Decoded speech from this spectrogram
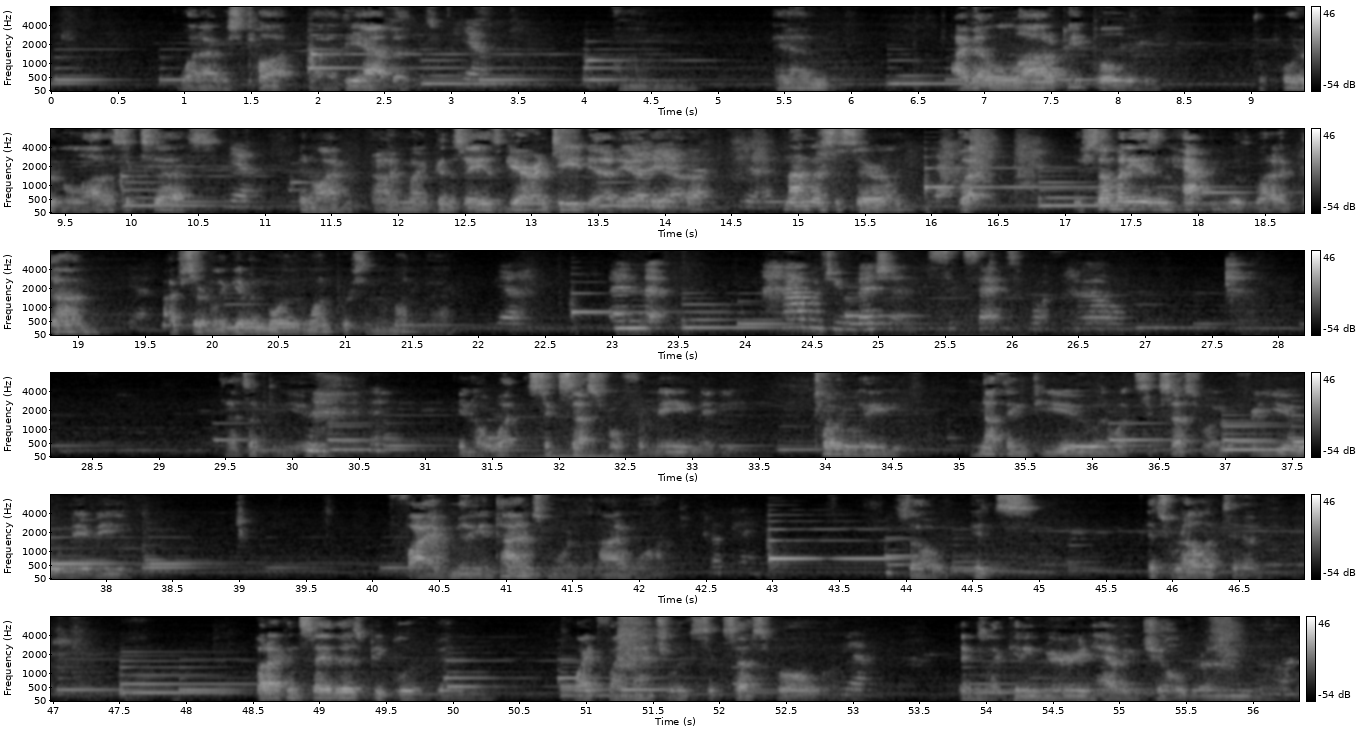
what I was taught by the abbot. Yeah. Um, and I've had a lot of people that have reported a lot of success. Yeah. You know, I'm, I'm not going to say it's guaranteed, yada, yada, yada. Yeah. Not necessarily. Yeah. But if somebody isn't happy with what I've done, Yeah. I've certainly given more than one person their money back. Yeah. And how would you measure success? What? How? That's up to you. you know, what's successful for me may be totally nothing to you, and what's successful for you may be five million times more than I want. okay. So it's it's relative. But I can say this: people who've been quite financially successful. Yeah. Things like getting married, having children, um,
